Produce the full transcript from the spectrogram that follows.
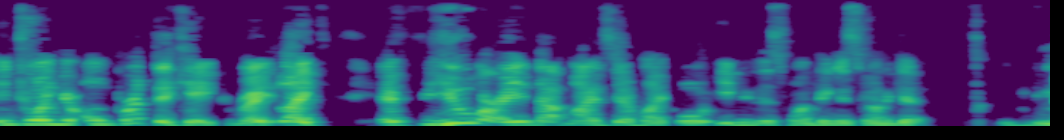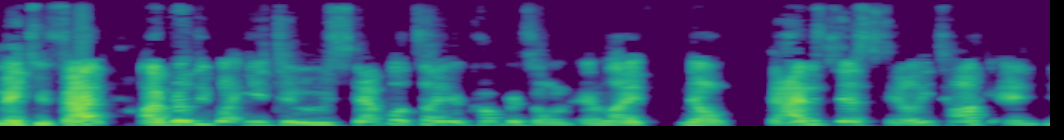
enjoying your own birthday cake, right? Like if you are in that mindset of like, oh, eating this one thing is gonna get make you fat, I really want you to step outside your comfort zone and like, no, that is just silly talk. And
